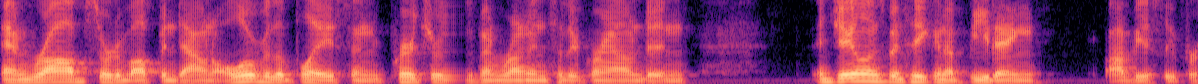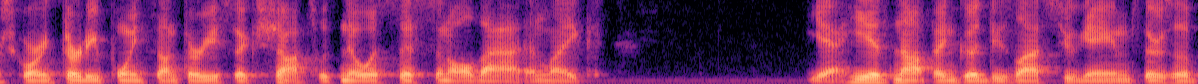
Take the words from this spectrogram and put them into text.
And Rob's sort of up and down all over the place. And Pritchard's been running to the ground. And and Jaylen's been taking a beating, obviously, for scoring 30 points on 36 shots with no assists and all that. And like yeah, he has not been good these last two games. There's a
